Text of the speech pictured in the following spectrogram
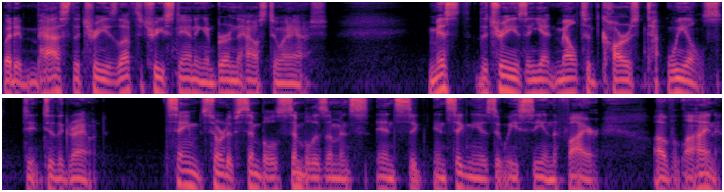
but it passed the trees, left the trees standing, and burned the house to an ash missed the trees and yet melted cars' t- wheels to, to, the ground. Same sort of symbols, symbolism, and, and insignias that we see in the fire of Lahaina.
